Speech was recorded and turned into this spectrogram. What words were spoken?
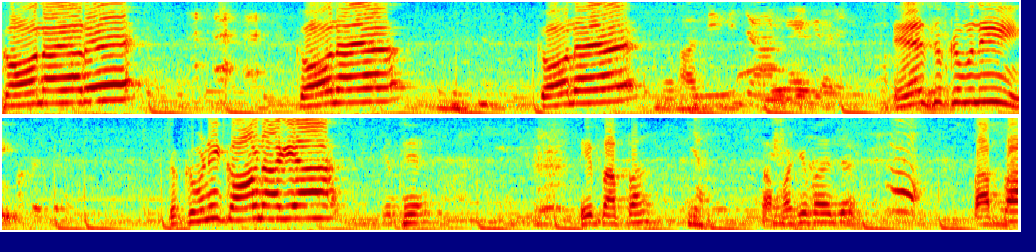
ਕੌਣ ਆਇਆ ਰੇ? ਕੌਣ ਆਇਆ? ਕੌਣ ਆਇਆ? ਇਹ ਸੁਖਮਨੀ। ਸੁਖਮਨੀ, ਕੌਣ ਆ ਗਿਆ? ਕਿੱਥੇ ਇਹ ਪਾਪਾ? ਪਾਪਾ ਕੇ ਪਾਸ ਜਾ। पापा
